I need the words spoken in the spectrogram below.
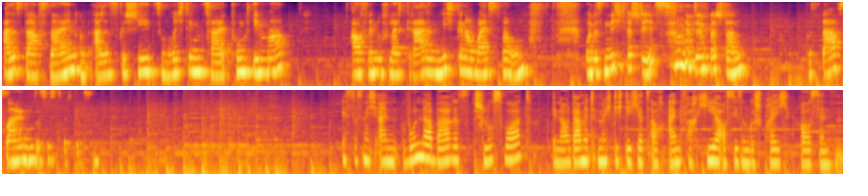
Alles darf sein und alles geschieht zum richtigen Zeitpunkt immer, auch wenn du vielleicht gerade nicht genau weißt, warum und es nicht verstehst mit dem Verstand. Es darf sein und es ist richtig so. Ist das nicht ein wunderbares Schlusswort? Genau damit möchte ich dich jetzt auch einfach hier aus diesem Gespräch raussenden.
